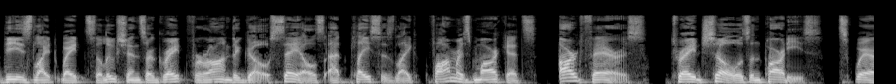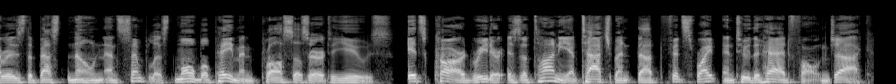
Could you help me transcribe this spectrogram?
These lightweight solutions are great for on-the-go sales at places like farmers markets, art fairs, trade shows and parties. Square is the best known and simplest mobile payment processor to use. Its card reader is a tiny attachment that fits right into the headphone jack,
